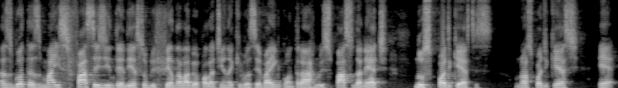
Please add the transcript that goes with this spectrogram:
As gotas mais fáceis de entender sobre fenda labiopalatina que você vai encontrar no espaço da net, nos podcasts. O nosso podcast é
